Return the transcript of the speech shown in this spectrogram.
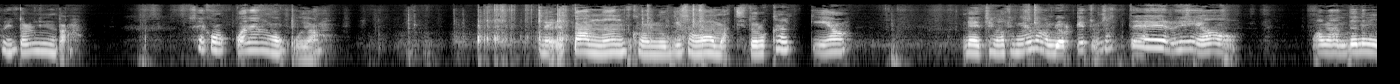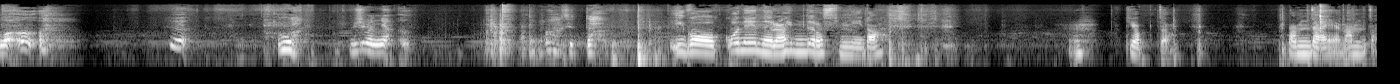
손이 떨린다. 새 거 꺼낸 거고요. 네, 일단은 그럼 여기서 마치도록 할게요. 네, 제가 동영상을 몇개 좀 삭제를 해요. 마음에 안 드는 거. 으. 으. 우와, 잠시만요. 으. 아, 됐다. 이거 꺼내느라 힘들었습니다. 음, 귀엽죠? 남자예요, 남자.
